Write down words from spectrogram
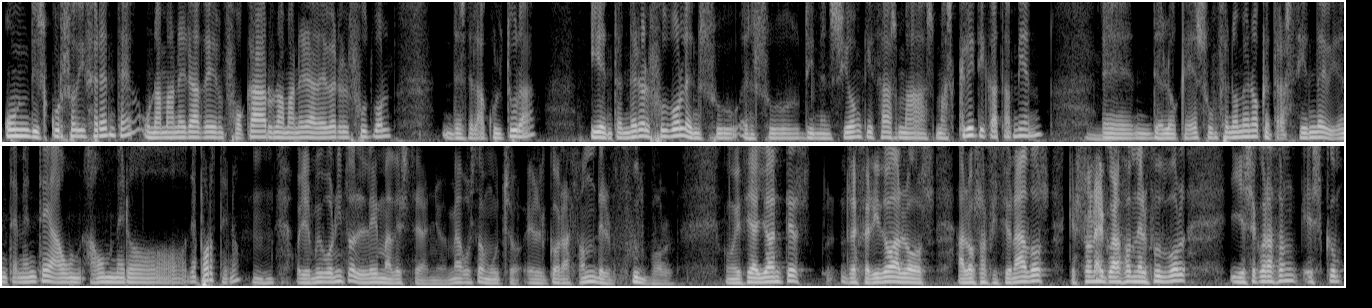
un discurso diferente, una manera de enfocar, una manera de ver el fútbol desde la cultura y entender el fútbol en su, en su dimensión quizás más, más crítica también eh, de lo que es un fenómeno que trasciende evidentemente a un, a un mero deporte. ¿no? Ujú. Oye, es muy bonito el lema de este año. Me ha gustado mucho. El corazón del fútbol. Como decía yo antes, referido a los, a los aficionados, que son el corazón del fútbol, y ese corazón es como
